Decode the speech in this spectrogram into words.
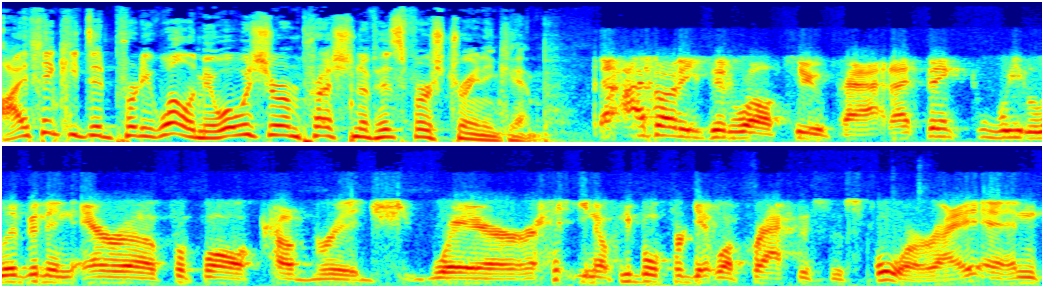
I think he did pretty well. I mean, what was your impression of his first training camp? I thought he did well too, Pat. I think we live in an era of football coverage where you know people forget what practice is for, right? And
